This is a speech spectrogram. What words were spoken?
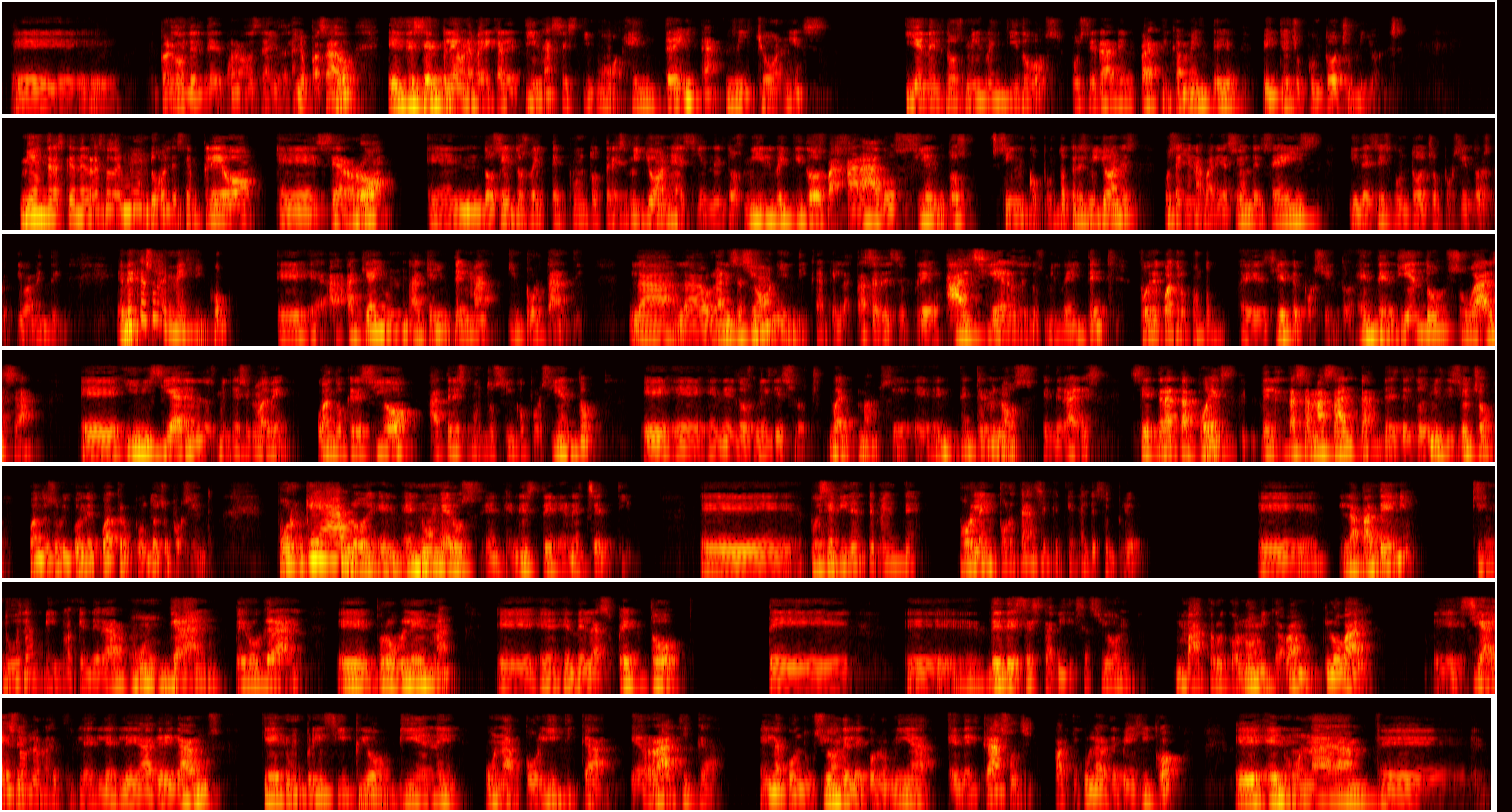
eh, perdón, del, bueno, este año, del año pasado, el desempleo en América Latina se estimó en 30 millones y en el 2022 pues será de prácticamente 28.8 millones. Mientras que en el resto del mundo el desempleo eh, cerró en 220.3 millones y en el 2022 bajará a 200 5.3 millones, pues hay una variación del 6 y del 6.8% respectivamente. En el caso de México, eh, aquí, hay un, aquí hay un tema importante. La, la, organización indica que la tasa de desempleo al cierre del 2020 fue de 4.7%, entendiendo su alza eh, iniciada en el 2019 cuando creció a 3.5% eh, eh, en el 2018. Bueno, vamos, eh, en, términos generales, se trata pues de la tasa más alta desde el 2018, cuando se ubicó en el 4.8%. ¿Por qué hablo en, números en, este, en este sentido? pues evidentemente por la importancia que tiene el desempleo. la pandemia, sin duda, vino a generar un gran, pero gran problema eh, en, el aspecto de, eh, de, desestabilización macroeconómica, vamos, global. Eh, si a eso le, agregamos que en un principio viene una política errática en la conducción de la economía, en el caso particular de México, en una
